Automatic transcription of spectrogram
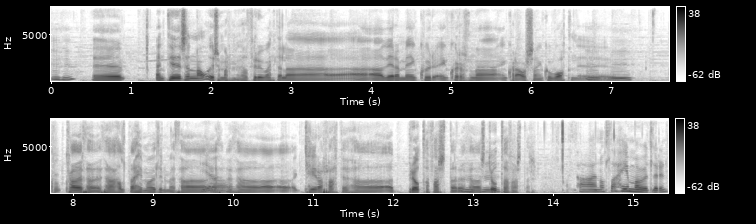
mm -hmm. uh, En til þess að ná þessu markmið þá þurfum við vantilega að vera með einhver, einhver, svona, einhver ása, einhver vopn mm Hvað er það? Er það að halda heimavöldinu? Er það, er, það að keira hratt? Er það að brjóta fastar? Er það að Mhm. skjóta fastar? það er náttúrulega heimavöllurinn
